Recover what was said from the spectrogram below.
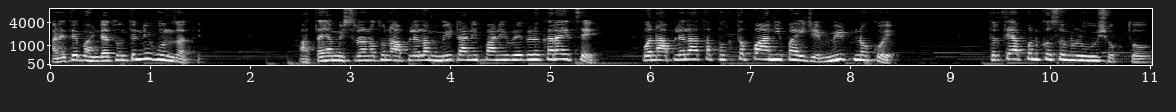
आणि ते भांड्यातून ते निघून जाते. आता या मिश्रणातून आपल्याला मीठ आणि पाणी वेगळं करायचे पण आपल्याला आता फक्त पाणी पाहिजे मीठ नकोय. तर ते आपण कसं मिळवू शकतो?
